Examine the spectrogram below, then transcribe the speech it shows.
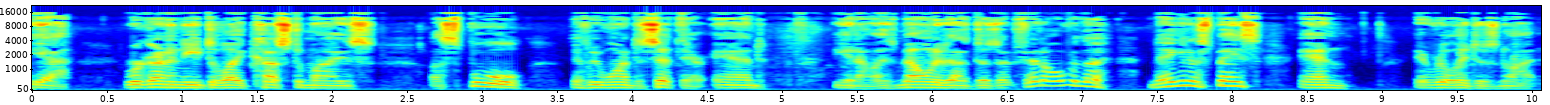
yeah, we're going to need to like customize a spool if we wanted to sit there. And, you know, as Melanie does, does it fit over the negative space? And it really does not.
